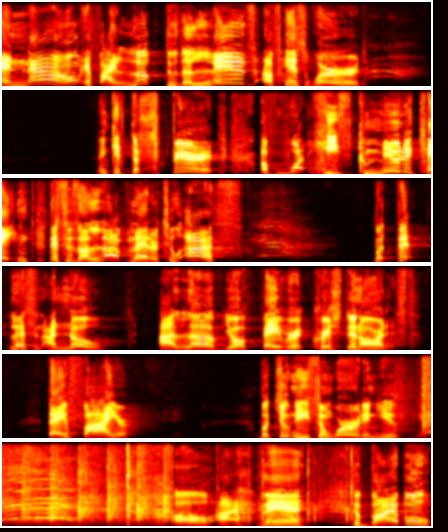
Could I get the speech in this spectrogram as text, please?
And now, if I look through the lens of his word and get the spirit of what he's communicating, this is a love letter to us. But th- listen, I know I love your favorite Christian artist. They fire. But you need some word in you. Oh, I, man, the Bible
